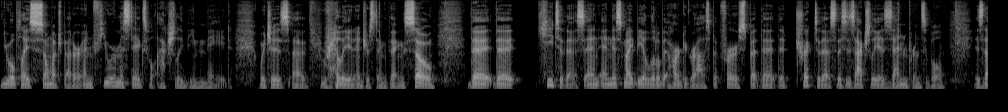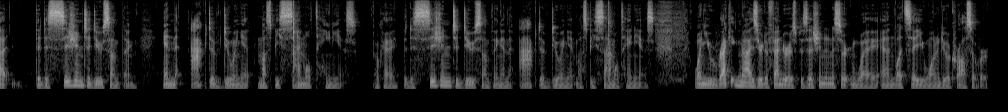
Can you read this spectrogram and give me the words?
you will play so much better and fewer mistakes will actually be made, which is uh, really an interesting thing. So, the the key to this, and, and this might be a little bit hard to grasp at first, but the, the trick to this, this is actually a Zen principle, is that the decision to do something and the act of doing it must be simultaneous. Okay? The decision to do something and the act of doing it must be simultaneous. When you recognize your defender is positioned in a certain way, and let's say you want to do a crossover,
